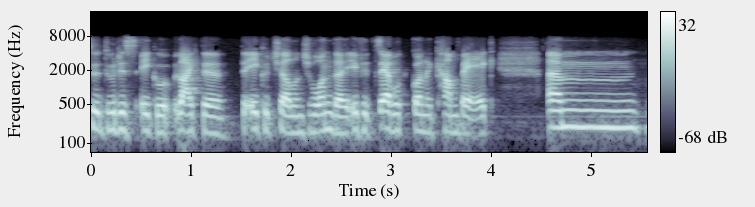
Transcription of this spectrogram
to do this eco like the the eco challenge one day if it's ever gonna come back. Um,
